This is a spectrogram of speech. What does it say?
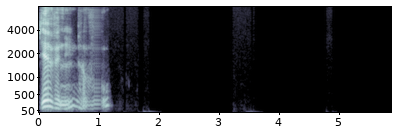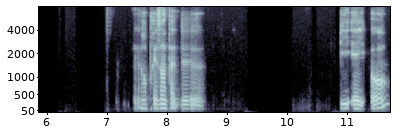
bienvenue à vous. représentants de PAO,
